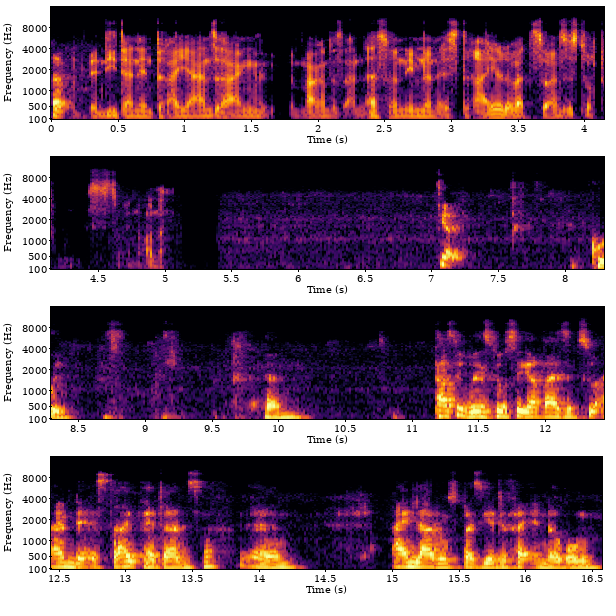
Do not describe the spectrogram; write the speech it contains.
Ja. Und wenn die dann in drei Jahren sagen, wir machen das anders und nehmen dann S3 oder was, sollen sie es doch tun. Das ist doch in Ordnung. Ja, cool. Ähm, passt übrigens lustigerweise zu einem der S3-Patterns. Ne? Ähm, einladungsbasierte Veränderungen.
